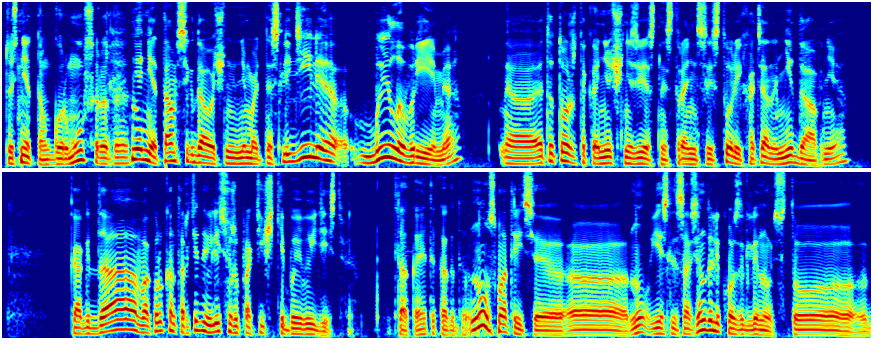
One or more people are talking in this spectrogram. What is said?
То есть нет там гор мусора, да? Нет, нет, там всегда очень внимательно следили. Было время, э, это тоже такая не очень известная страница истории, хотя она недавняя, когда вокруг Антарктиды велись уже практически боевые действия. Так, а это когда? Ну, смотрите, э, ну, если совсем далеко заглянуть, то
